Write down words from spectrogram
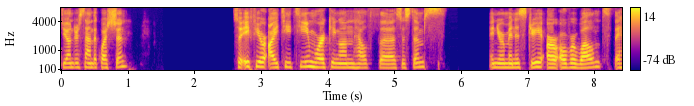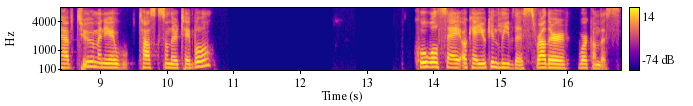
Do you understand the question? So if your IT team working on health uh, systems in your ministry are overwhelmed, they have too many tasks on their table, who will say, okay, you can leave this, rather work on this?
